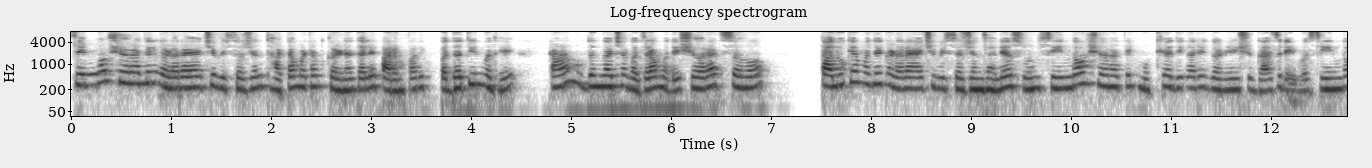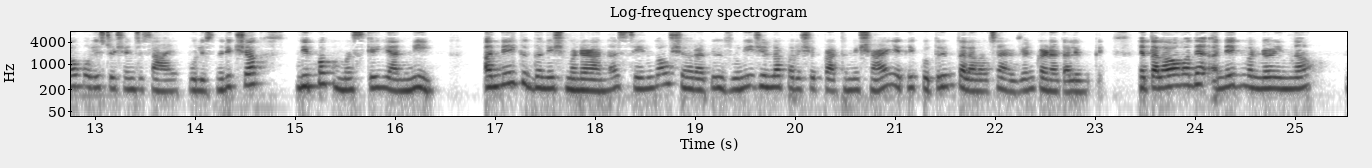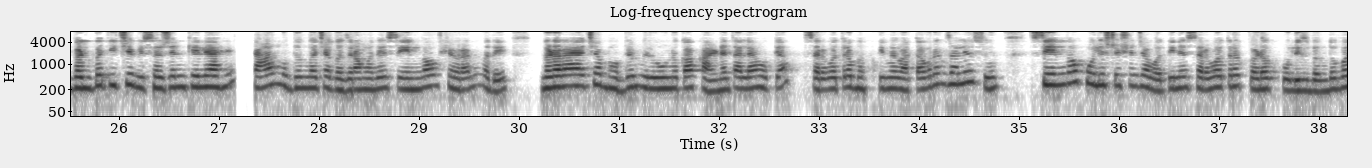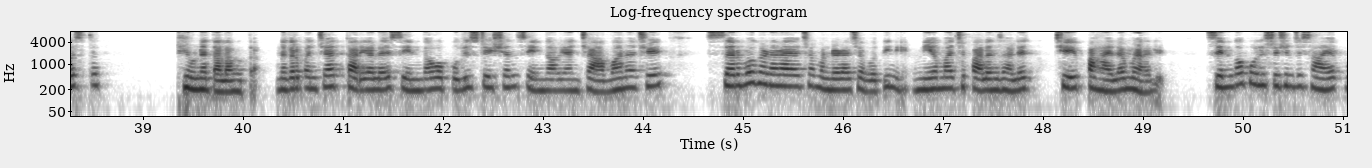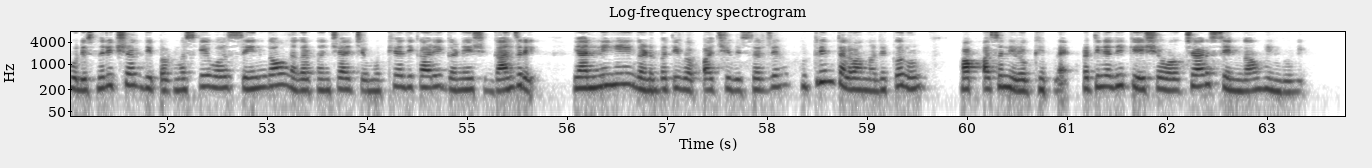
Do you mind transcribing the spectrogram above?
सेनगाव शहरातील गणरायाचे विसर्जन थाटामाटात करण्यात आले. पारंपरिक पद्धतींमध्ये टाळ मृदंगाच्या गजरामध्ये शहरासह तालुक्यामध्ये गणरायाचे विसर्जन झाले असून सेनगाव शहरातील मुख्य अधिकारी गणेश गाजरे व सेनगाव पोलीस स्टेशनचे सहाय्यक पोलीस निरीक्षक दीपक मस्के यांनी अनेक गणेश मंडळांना सेनगाव शहरातील जुनी जिल्हा परिषद प्राथमिक शाळा येथे कृत्रिम तलावाचे आयोजन करण्यात आले होते. या तलावामध्ये अनेक मंडळींना गणपतीचे विसर्जन केले आहे. टाळ मृदंगाच्या गजरामध्ये सेनगाव शहरांमध्ये गणरायाच्या भव्य मिरवणुका काढण्यात आल्या होत्या. सर्वत्र भक्तिमय वातावरण झाले असून सेनगाव पोलीस स्टेशनच्या वतीने सर्वत्र कडक पोलीस बंदोबस्त ठेवण्यात आला होता. नगरपंचायत कार्यालय सेनगाव व पोलीस स्टेशन सेनगाव यांच्या आव्हानाचे सर्व गणरायाच्या मंडळाच्या वतीने नियमाचे पालन झाल्याचे पाहायला मिळाले. सेनगाव पोलीस स्टेशनचे सहाय्यक पोलीस निरीक्षक दीपक मस्के व सेनगाव नगरपंचायतचे मुख्य अधिकारी गणेश गांजरे यांनीही गणपती बाप्पाचे विसर्जन कृत्रिम तलावामध्ये करून बाप्पाचा निरोप घेतलाय. प्रतिनिधी केशव अवचार सेनगाव हिंगोली.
